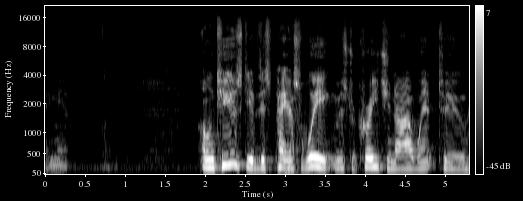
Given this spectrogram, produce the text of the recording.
Amen. On Tuesday of this past week, Mr. Creech and I went to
